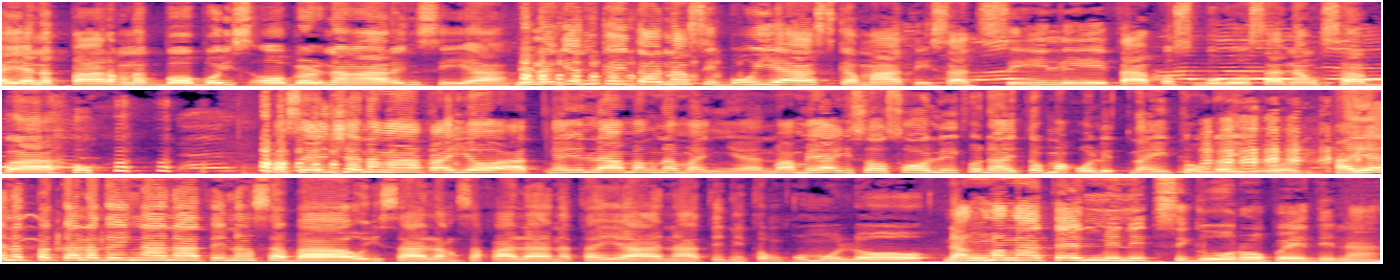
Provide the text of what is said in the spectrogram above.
Ayan at parang nagbo-voice over na nga rin siya. Nilagyan ko ito ng sibuyas, kamatis at sili, tapos buhusan ng sabaw. Pasensya na nga kayo at ngayon lamang naman yan. Mamaya isosoli ko na ito makulit na ito, gayon. Ayan at pagkalagay nga natin ng sabaw, isa lang sa kalan at hayaan natin itong kumulo. Nang mga 10 minutes siguro pwede na.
